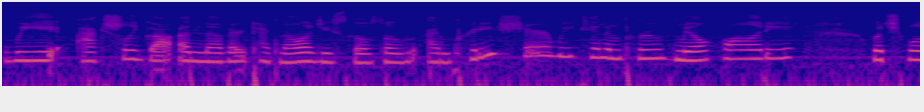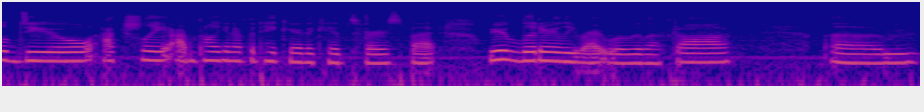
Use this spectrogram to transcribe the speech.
we actually got another technology skill so I'm pretty sure we can improve meal quality which we'll do. Actually, I'm probably gonna have to take care of the kids first but we're literally right where we left off. Um,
